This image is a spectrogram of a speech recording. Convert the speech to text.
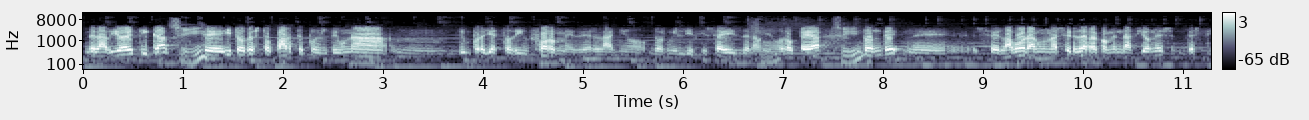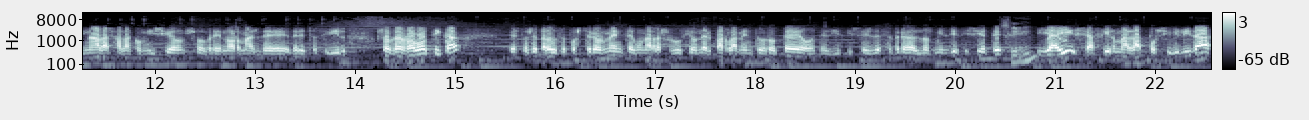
de la bioética, eh, y todo esto parte pues de una mm, de un proyecto de informe del año 2016 de la Unión Europea, donde eh, se elaboran una serie de recomendaciones destinadas a la Comisión sobre normas de derecho civil sobre robótica, esto se traduce posteriormente en una resolución del Parlamento Europeo de 16 de febrero del 2017 y ahí se afirma la posibilidad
